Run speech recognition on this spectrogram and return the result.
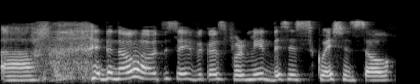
uh, I don't know how to say it because for me this is question so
